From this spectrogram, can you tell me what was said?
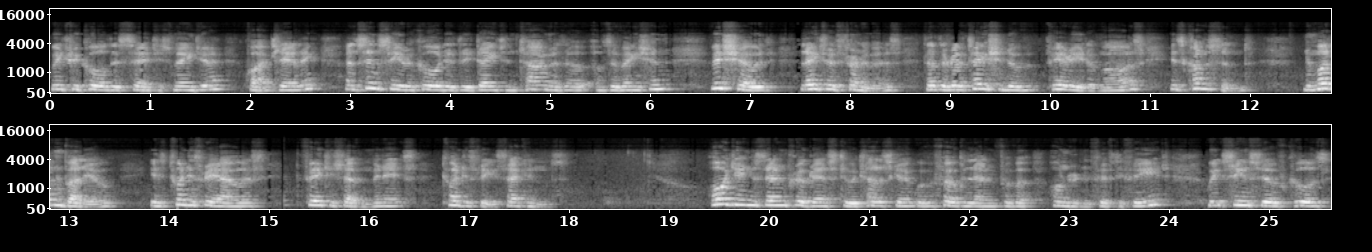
which recalled the Syrtis Major quite clearly, and since he recorded the date and time of the observation, this showed later astronomers that the rotation of period of Mars is constant. The modern value is 23 hours, 37 minutes, 23 seconds. Huygens then progressed to a telescope with a focal length of 150 feet, which seems to have caused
